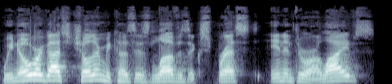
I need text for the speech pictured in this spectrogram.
We know we're God's children because His love is expressed in and through our lives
